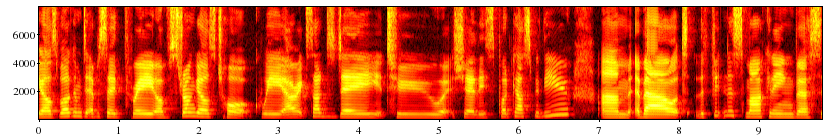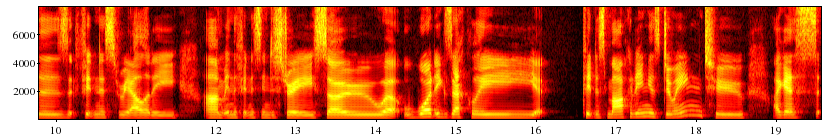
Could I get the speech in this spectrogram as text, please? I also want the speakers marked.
Speaker 1: Girls, welcome to episode three of Strong Girls Talk. We are excited today to share this podcast with you um, about the fitness marketing versus fitness reality um, in the fitness industry. So, what exactly fitness marketing is doing to, I guess,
